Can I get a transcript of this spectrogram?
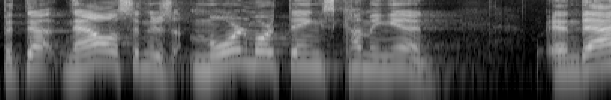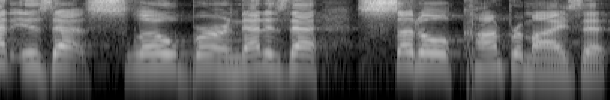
But that, now all of a sudden there's more and more things coming in. And that is that slow burn. That is that subtle compromise that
